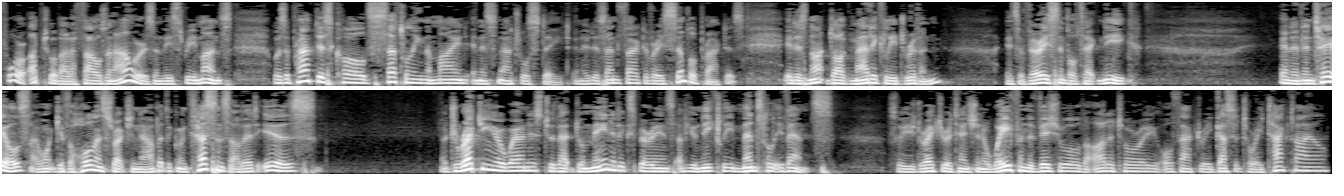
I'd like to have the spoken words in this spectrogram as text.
for up to about a thousand hours in these three months was a practice called settling the mind in its natural state. And it is, in fact, a very simple practice. It is not dogmatically driven, it's a very simple technique. And it entails, I won't give the whole instruction now, but the quintessence of it is directing your awareness to that domain of experience of uniquely mental events. So you direct your attention away from the visual, the auditory, olfactory, gustatory, tactile.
